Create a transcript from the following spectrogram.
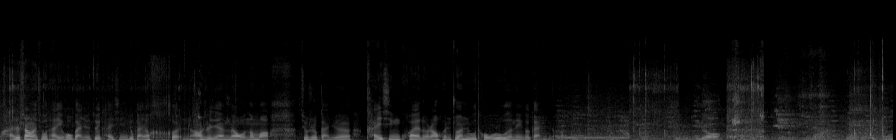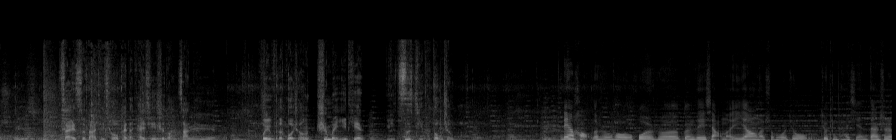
还是上了球台以后，感觉最开心，就感觉很长时间没有那么，就是感觉开心快乐，然后很专注投入的那个感觉了。五秒。再次拿起球拍的开心是短暂的。恢复的过程是每一天与自己的斗争。练好的时候，或者说跟自己想的一样的时候，就就挺开心。但是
